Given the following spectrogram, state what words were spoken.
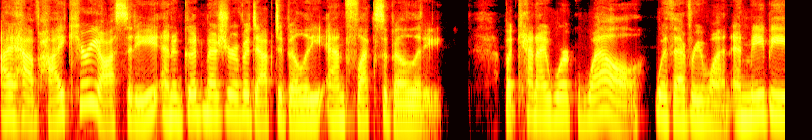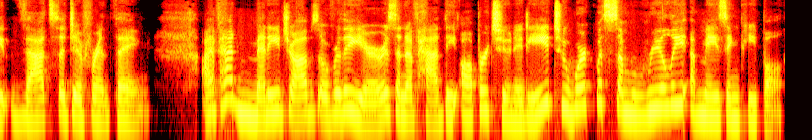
I have high curiosity and a good measure of adaptability and flexibility. But can I work well with everyone? And maybe that's a different thing. I've had many jobs over the years and I've had the opportunity to work with some really amazing people.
